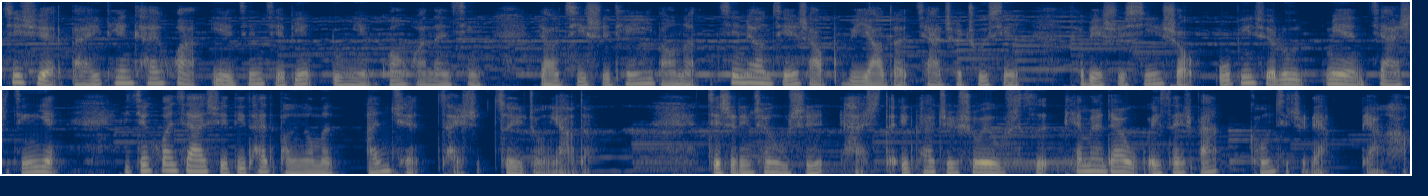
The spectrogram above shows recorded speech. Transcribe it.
积雪白天开化，夜间结冰，路面光滑难行，要及时添衣保暖，尽量减少不必要的驾车出行。特别是新手无冰雪路面驾驶经验，已经换下雪地胎的朋友们，安全才是最重要的。截至凌晨五时，海市的 AQI 指数为五十四，PM 二点五为三十八，空气质量良好。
